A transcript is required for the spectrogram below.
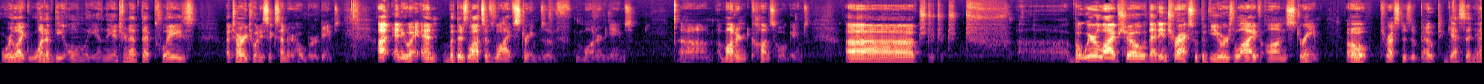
we're like one of the only on the internet that plays Atari 2600 homebrew games. Uh, anyway, and but there's lots of live streams of modern games, um, modern console games. Uh, but we're a live show that interacts with the viewers live on stream. Oh, Thrust is about to guess a name.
